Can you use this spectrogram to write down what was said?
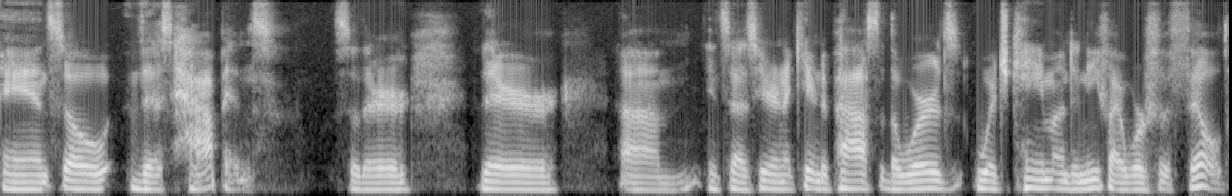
And so this happens. So they're they're um, it says here, and it came to pass that the words which came unto Nephi were fulfilled,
